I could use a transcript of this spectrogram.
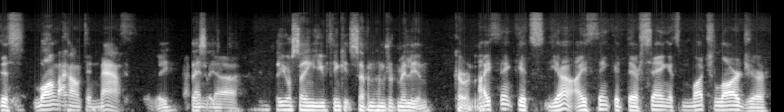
this long count in math, They and uh, so you're saying you think it's 700 million currently? I think it's yeah. I think it, they're saying it's much larger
